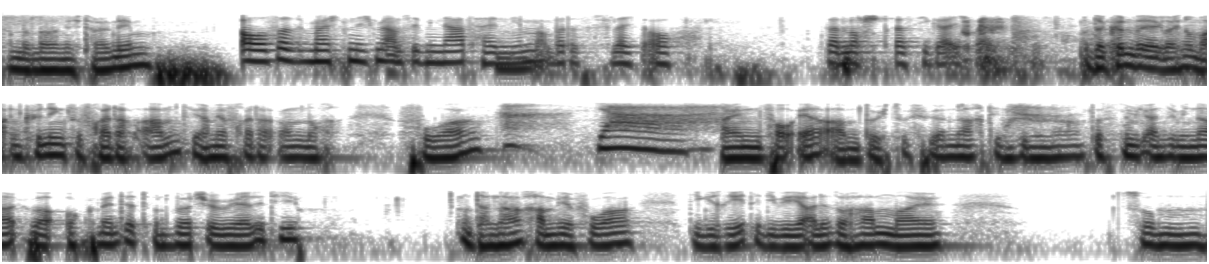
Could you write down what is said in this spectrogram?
Kann da leider nicht teilnehmen. Außer sie möchten nicht mehr am Seminar Mhm. teilnehmen, aber das ist vielleicht auch dann noch stressiger. Ich weiß es nicht. Und dann können wir ja gleich nochmal ankündigen für Freitagabend. Wir haben ja Freitagabend noch vor, Ja. einen VR-Abend durchzuführen nach dem Seminar. Das ist nämlich ein Seminar über Augmented und Virtual Reality. Und danach haben wir vor, die Geräte, die wir hier alle so haben, mal zum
